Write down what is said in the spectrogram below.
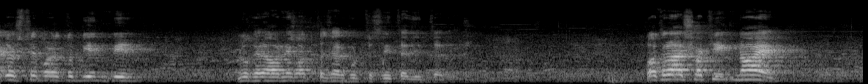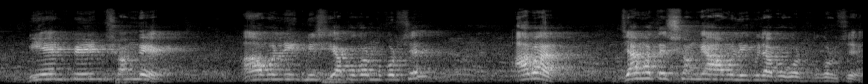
আগস্টের পরে তো বিএনপির লোকেরা অনেক অত্যাচার করতেছে, ইত্যাদি ইত্যাদি। কথাটা সঠিক নয়। বিএনপির সঙ্গে আওয়ামী লীগ মিশিয়ে অপকর্ম করছে, আবার জামাতের সঙ্গে আওয়ামী লীগ মিলে অপকর্ম করছে,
